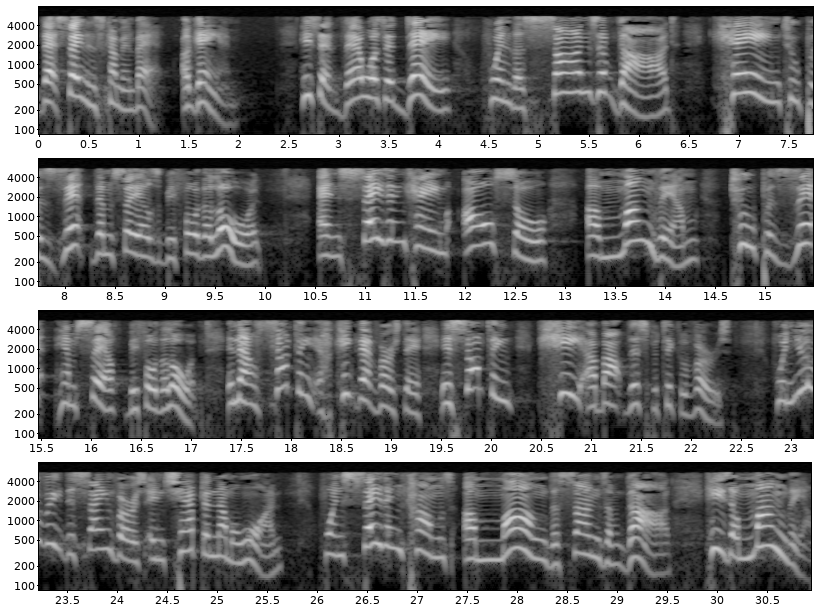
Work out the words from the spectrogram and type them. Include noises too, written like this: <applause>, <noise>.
that Satan's coming back again. He said, There was a day when the sons of God came to present themselves before the Lord, and Satan came also among them to present himself before the Lord. And now, something, keep that verse there, is something key about this particular verse. When you read the same verse in chapter number one, when Satan comes among the sons of God, he's among them.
